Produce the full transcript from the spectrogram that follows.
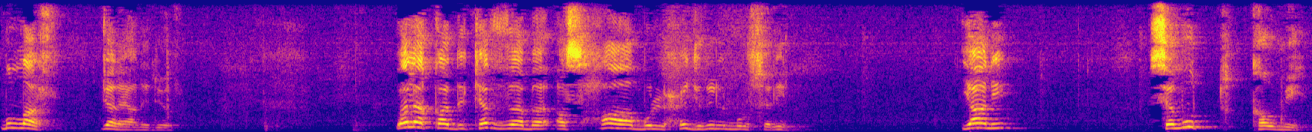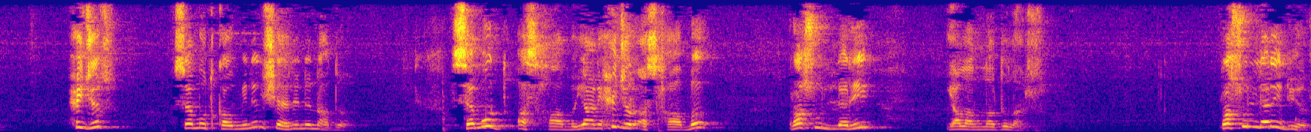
bunlar cereyan ediyor. وَلَقَدْ كَذَّبَ أَصْحَابُ الْحِجْرِ الْمُرْسَلِينَ Yani Semud kavmi. Hicr, Semud kavminin şehrinin adı. Semud ashabı yani Hicr ashabı Rasulleri yalanladılar. Rasulleri diyor.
